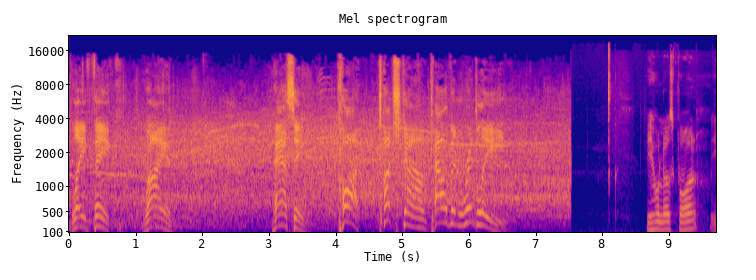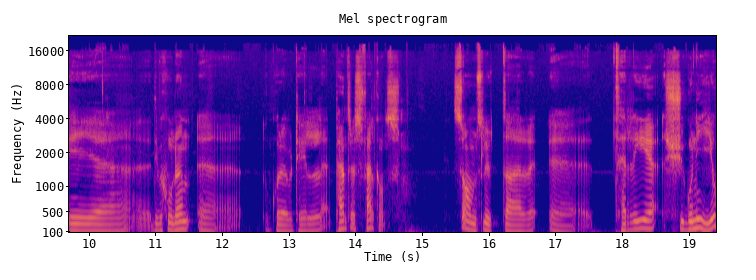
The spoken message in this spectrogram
Play fake. Ryan. Passing. Caught. Touchdown. Calvin Ridley. Vi håller oss kvar i eh, divisionen. Eh, går över till Panthers Falcons. Som slutar eh, 3-29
